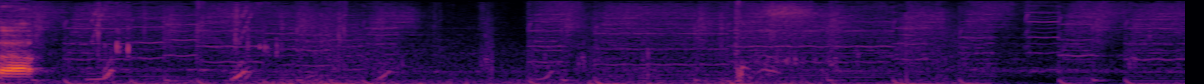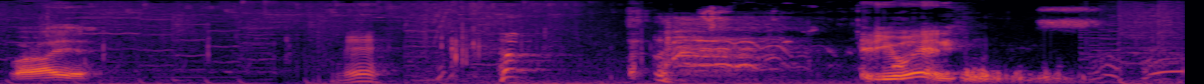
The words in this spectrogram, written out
Uh, where are you? Yeah. Did you win?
